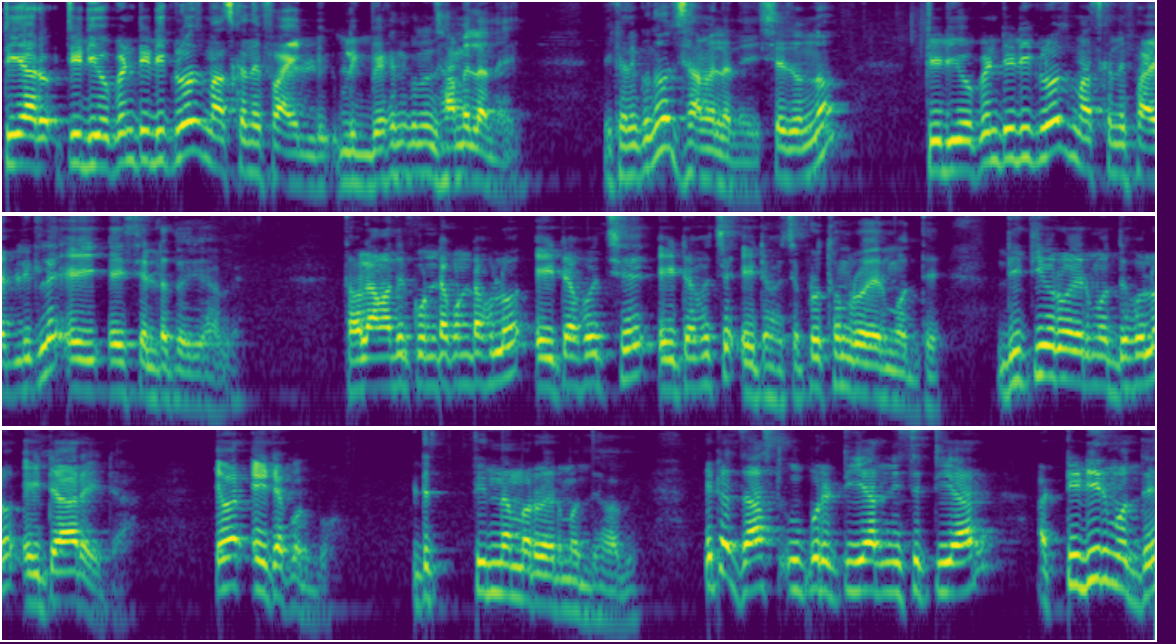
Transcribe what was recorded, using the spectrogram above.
টিআর টিডি ওপেন টিডি ক্লোজ মাঝখানে ফাইভ লিখবে। এখানে কোনো ঝামেলা নেই। এখানে কোনো ঝামেলা নেই। সেজন্য টিডি ওপেন টিডি ক্লোজ মাঝখানে ফাইভ লিখলে এই এই সেলটা তৈরি হবে। তাহলে আমাদের কোনটা কোনটা হলো? এইটা হচ্ছে এইটা হচ্ছে এইটা হচ্ছে। প্রথম রো এর মধ্যে। দ্বিতীয় রো এর মধ্যে হলো এইটা আর এইটা। এবার এইটা করব। এটা তিন নম্বর রো এর মধ্যে হবে। এটা জাস্ট উপরে টিআর নিচে টিআর আর টিডির মধ্যে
